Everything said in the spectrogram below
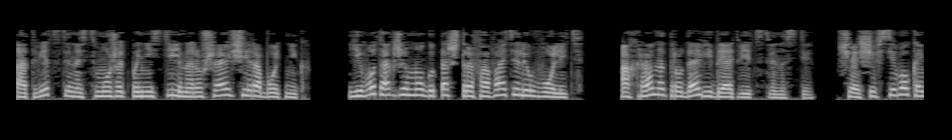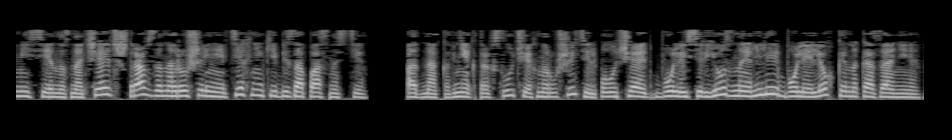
ответственность может понести и нарушающий работник. Его также могут оштрафовать или уволить. Охрана труда виды ответственности. Чаще всего комиссия назначает штраф за нарушение техники безопасности. Однако в некоторых случаях нарушитель получает более серьезное или более легкое наказание.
